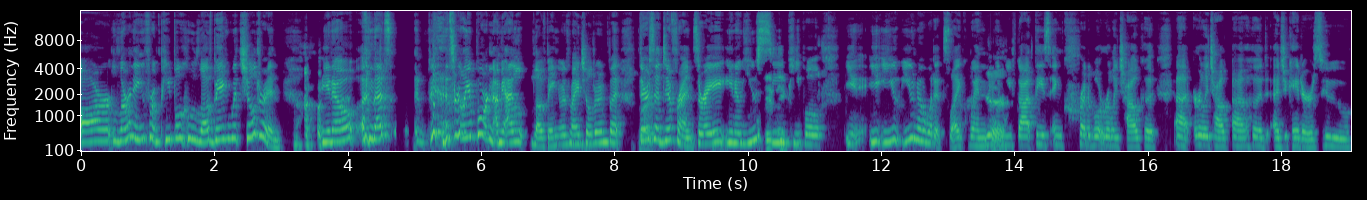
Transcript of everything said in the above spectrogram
are learning from people who love being with children, you know, and that's, it's really important. I mean, I love being with my children, but there's right. a difference, right? You know, you see people, you you, you know what it's like when, yeah. when you've got these incredible early childhood, uh, early childhood educators who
